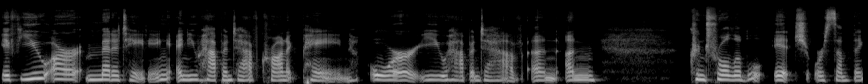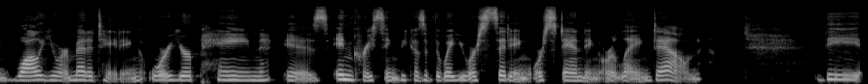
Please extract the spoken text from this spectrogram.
If you are meditating and you happen to have chronic pain or you happen to have an uncontrollable itch or something while you are meditating, or your pain is increasing because of the way you are sitting or standing or laying down, the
